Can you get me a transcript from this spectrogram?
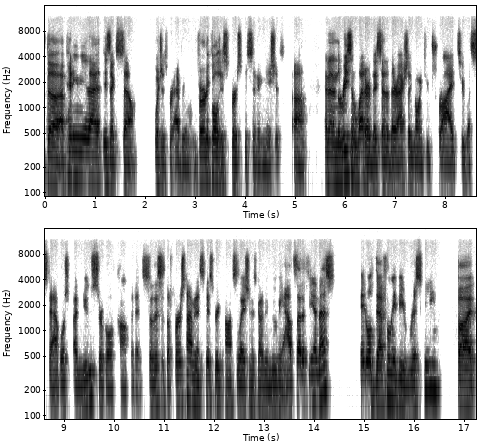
the epitome of that is Excel, which is for everyone. Vertical is for specific niches. Uh, and then in the recent letter, they said that they're actually going to try to establish a new circle of confidence. So this is the first time in its history Constellation is going to be moving outside of VMS. It will definitely be risky, but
